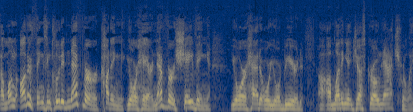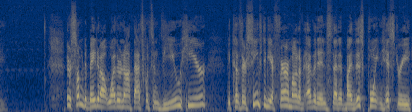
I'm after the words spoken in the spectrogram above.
among other things, included never cutting your hair, never shaving your head or your beard, uh, um, letting it just grow naturally. There's some debate about whether or not that's what's in view here, because there seems to be a fair amount of evidence that by this point in history,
